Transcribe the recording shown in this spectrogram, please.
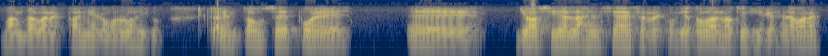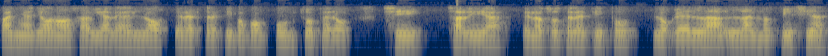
mandaba en España, como es lógico. Entonces, pues, eh, yo hacía en la agencia F, recogía todas las noticias que se daban en España, yo no sabía leerlos en el teletipo por punto, pero sí salía en otro teletipo lo que es la, las noticias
